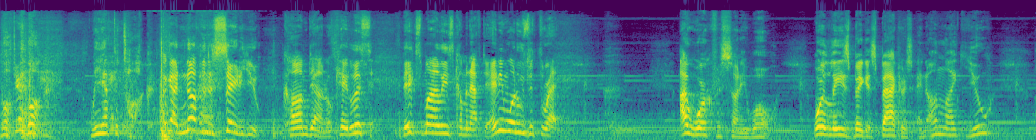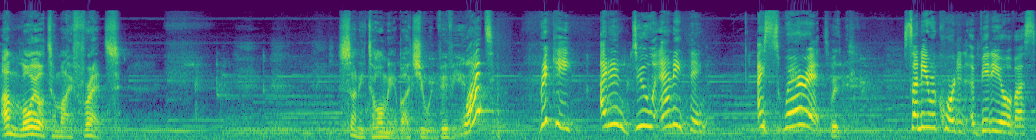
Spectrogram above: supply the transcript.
Look, look. We have to talk. I got nothing to say to you. Calm down, okay? Listen. Big Smile Lee's coming after anyone who's a threat. I work for Sonny Woe. We're Lee's biggest backers, and unlike you, I'm loyal to my friends. Sonny told me about you and Vivian. What? Ricky, I didn't do anything. I swear it. But Sonny recorded a video of us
